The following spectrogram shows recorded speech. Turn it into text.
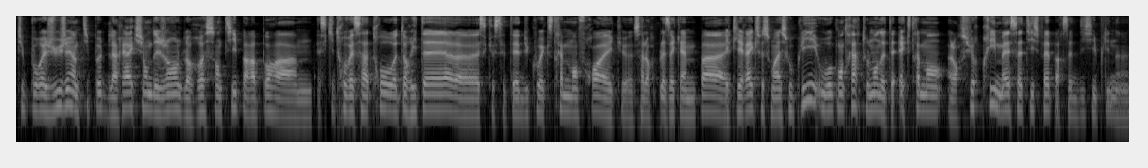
tu pourrais juger un petit peu de la réaction des gens, de leur ressenti par rapport à... Hum, est-ce qu'ils trouvaient ça trop autoritaire euh, Est-ce que c'était du coup extrêmement froid et que ça leur plaisait quand même pas et que les règles se sont assouplies Ou au contraire, tout le monde était extrêmement, alors surpris, mais satisfait par cette discipline euh?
